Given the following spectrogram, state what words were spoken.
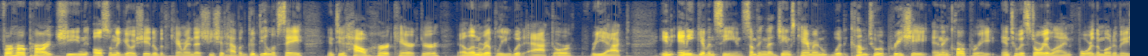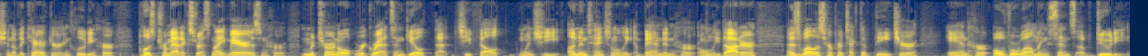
For her part, she also negotiated with Cameron that she should have a good deal of say into how her character, Ellen Ripley, would act or react in any given scene, something that James Cameron would come to appreciate and incorporate into his storyline for the motivation of the character, including her post traumatic stress nightmares and her maternal regrets and guilt that she felt when she unintentionally abandoned her only daughter, as well as her protective nature and her overwhelming sense of duty.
